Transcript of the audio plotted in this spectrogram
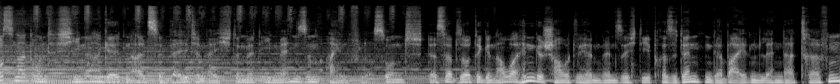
Russland und China gelten als Weltmächte mit immensem Einfluss und deshalb sollte genauer hingeschaut werden, wenn sich die Präsidenten der beiden Länder treffen.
